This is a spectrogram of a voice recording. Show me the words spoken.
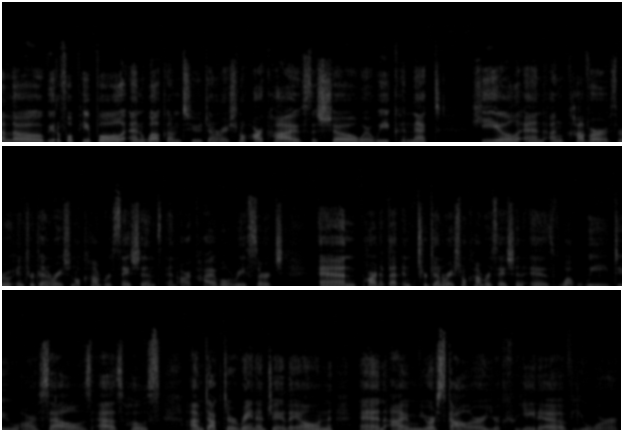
Hello, beautiful people, and welcome to Generational Archives, the show where we connect, heal, and uncover through intergenerational conversations and archival research. And part of that intergenerational conversation is what we do ourselves as hosts. I'm Dr. Raina J. León, and I'm your scholar, your creative, your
